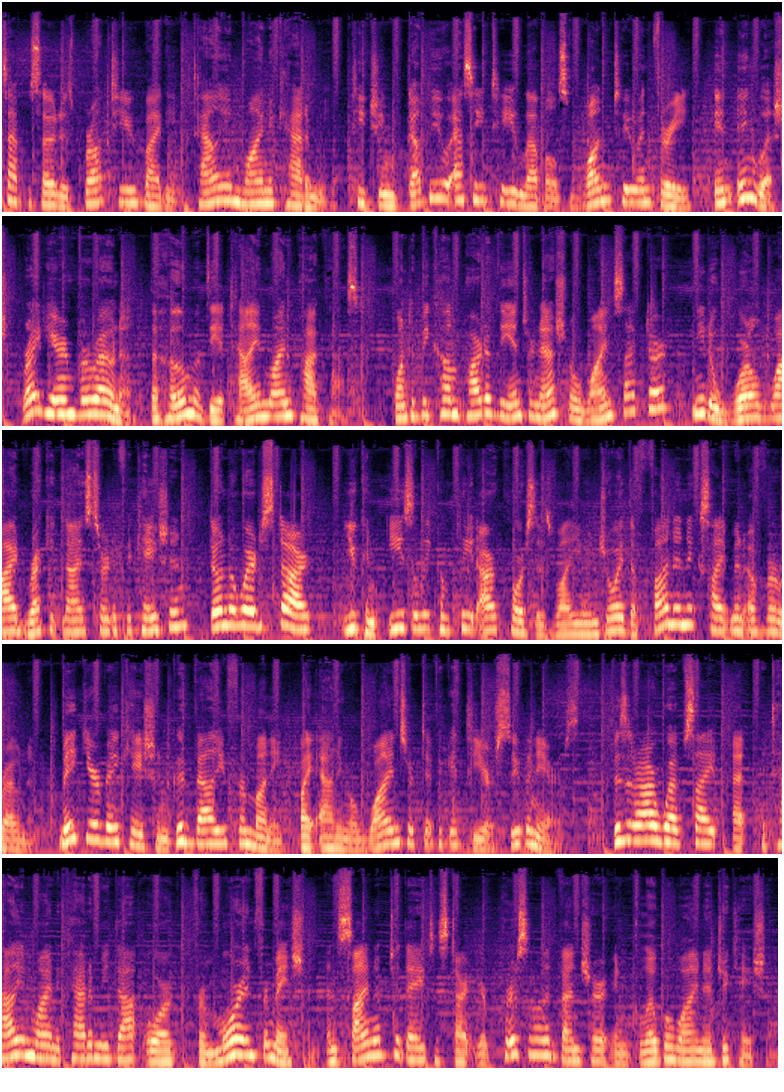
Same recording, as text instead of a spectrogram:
This episode is brought to you by the Italian Wine Academy, teaching WSET levels 1, 2, and 3 in English right here in Verona, the home of the Italian Wine Podcast. Want to become part of the international wine sector? Need a worldwide recognized certification? Don't know where to start? You can easily complete our courses while you enjoy the fun and excitement of Verona. Make your vacation good value for money by adding a wine certificate to your souvenirs. Visit our website at ItalianWineAcademy.org for more information and sign up today to start your personal adventure in global wine education.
